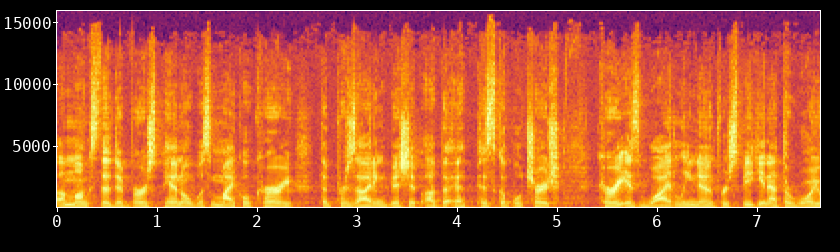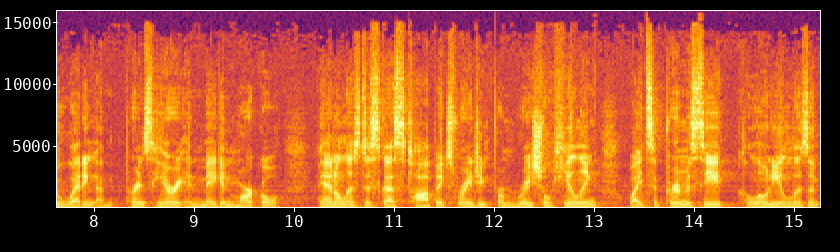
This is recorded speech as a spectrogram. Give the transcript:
Amongst the diverse panel was Michael Curry, the presiding bishop of the Episcopal Church. Curry is widely known for speaking at the royal wedding of Prince Harry and Meghan Markle. Panelists discussed topics ranging from racial healing, white supremacy, colonialism,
